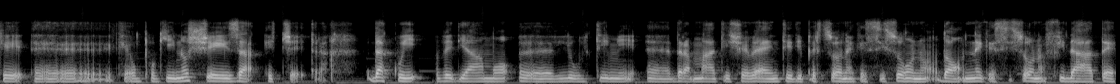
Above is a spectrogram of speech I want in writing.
che, eh, che, è un pochino scesa, eccetera. Da qui vediamo eh, gli ultimi eh, drammatici eventi di persone che si sono, donne che si sono affidate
